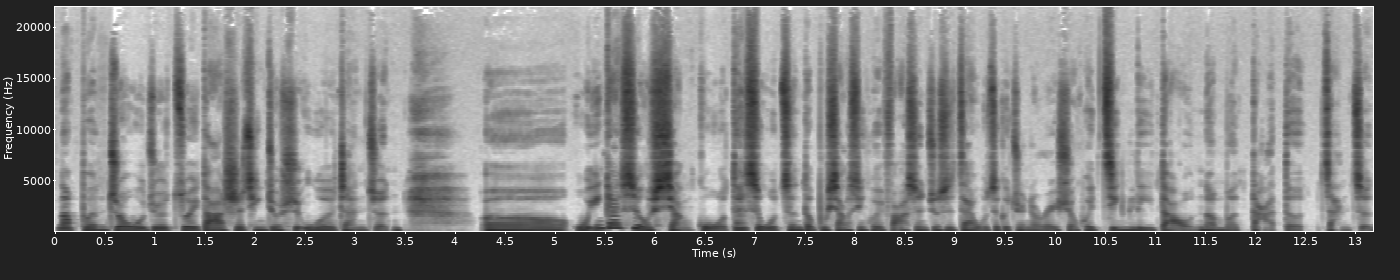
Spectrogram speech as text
那本周我觉得最大事情就是乌俄战争。呃，我应该是有想过，但是我真的不相信会发生，就是在我这个 generation 会经历到那么大的战争。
